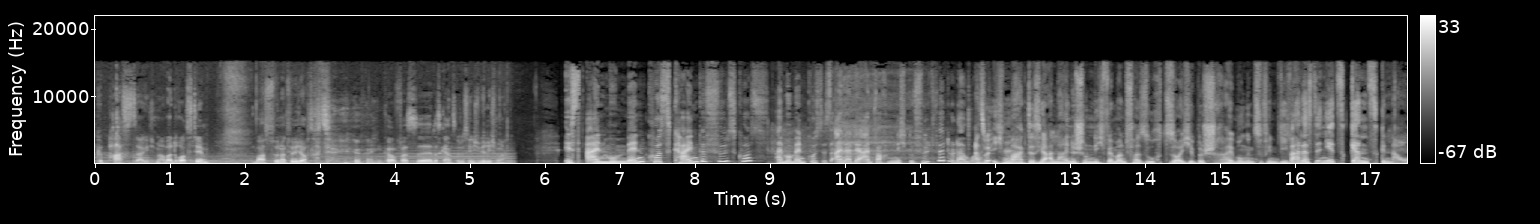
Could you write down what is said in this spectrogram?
gepasst, sage ich mal. Aber trotzdem warst du natürlich auch trotzdem in meinem Kopf, was äh, das Ganze ein bisschen schwierig macht. Ist ein Momentkuss kein Gefühlskuss? Ein Momentkuss ist einer, der einfach nicht gefühlt wird oder what? Also ich Hä? mag das ja Mhm. alleine schon nicht, wenn man versucht, solche Beschreibungen zu finden. Wie war das denn jetzt ganz genau?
